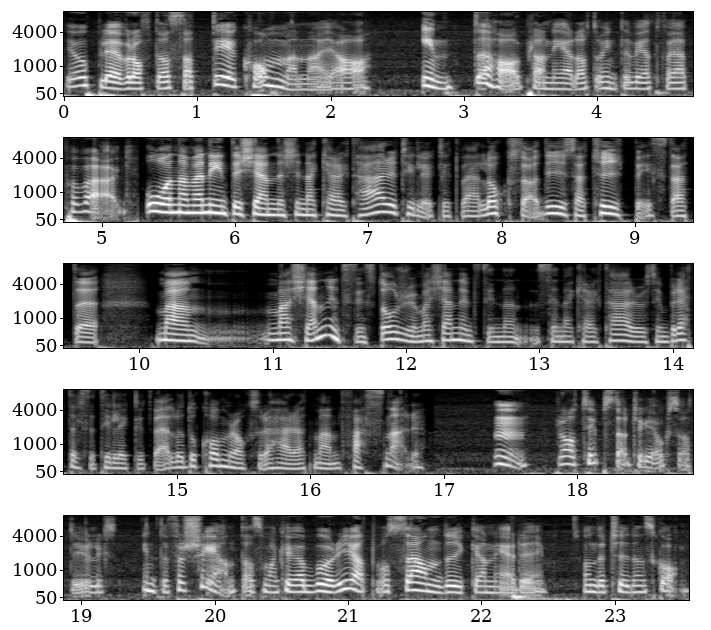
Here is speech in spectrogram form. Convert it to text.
Jag upplever oftast att det kommer när jag inte har planerat och inte vet var jag är på väg. Och när man inte känner sina karaktärer tillräckligt väl också. Det är ju så här typiskt att eh, man, man känner inte sin story, man känner inte sina, sina karaktärer och sin berättelse tillräckligt väl. Och då kommer också det här att man fastnar. Mm. Bra tips där tycker jag också, att det är liksom inte för sent. Alltså man kan ju ha börjat och sen dyka ner i under tidens gång.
